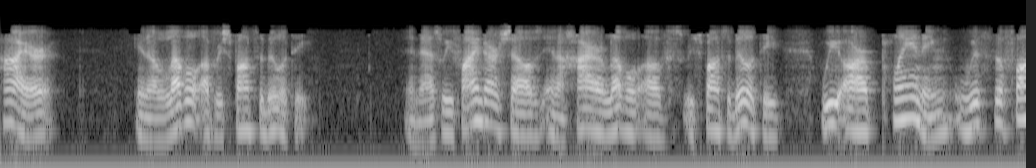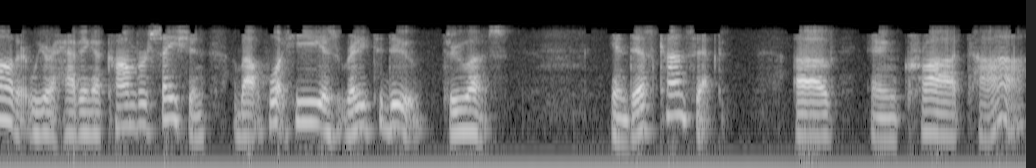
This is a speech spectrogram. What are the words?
higher in a level of responsibility. And as we find ourselves in a higher level of responsibility, we are planning with the Father. We are having a conversation about what He is ready to do through us. In this concept of enkrata,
